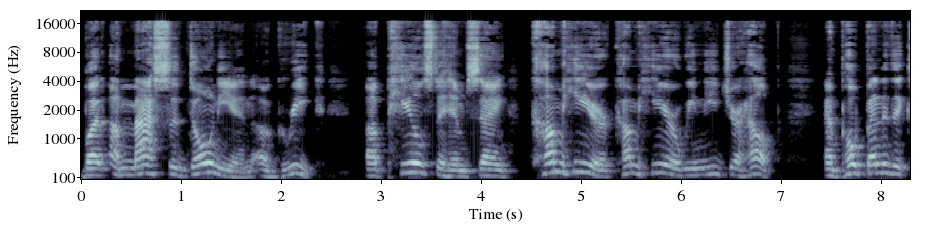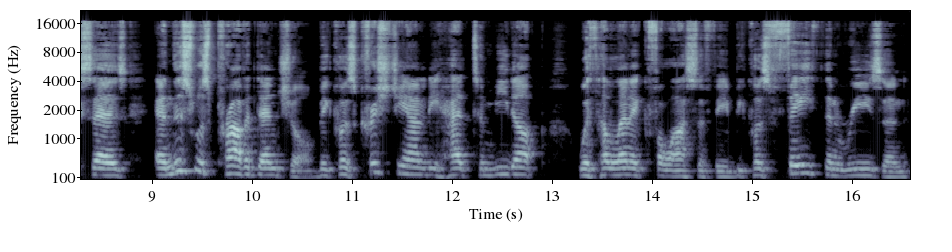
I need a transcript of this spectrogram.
but a Macedonian, a Greek, appeals to him saying, "Come here, come here. We need your help." And Pope Benedict says, and this was providential because Christianity had to meet up with Hellenic philosophy because faith and reason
